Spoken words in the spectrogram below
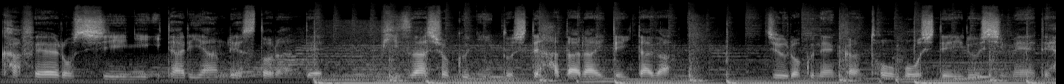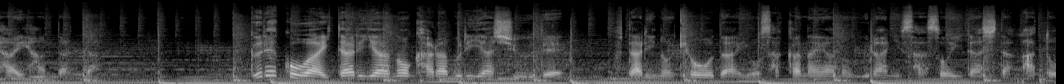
カフェ・ロッシーニイタリアンレストランでピザ職人として働いていたが16年間逃亡している指名手配犯だった。グレコはイタリアのカラブリア州で2人の兄弟を魚屋の裏に誘い出した後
